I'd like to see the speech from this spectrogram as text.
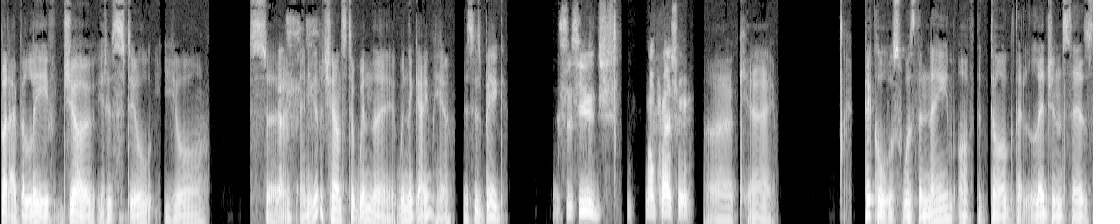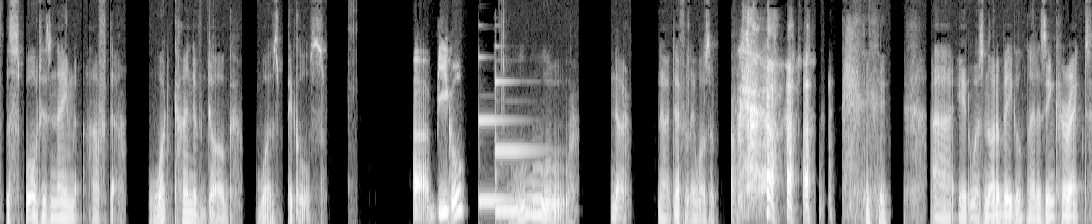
but I believe Joe, it is still your serve, Yes. and you got a chance to win the win the game here. This is big. This is huge. No pressure. Okay. Pickles was the name of the dog that legend says the sport is named after. What kind of dog was Pickles? Uh, Beagle? Ooh. No, No, it definitely wasn't. Okay. uh, it was not a beagle. That is incorrect.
